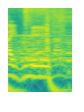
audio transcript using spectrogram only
Live mix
